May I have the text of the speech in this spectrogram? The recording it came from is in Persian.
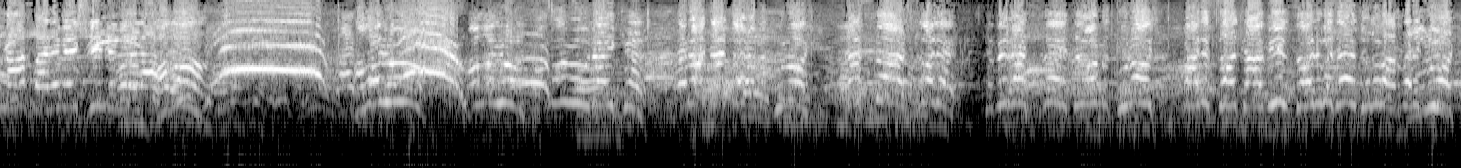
مقبره بشین آقا. آقایون آقایون تمام اونایی که ارادت داره به کوروش. دست ارساله که به رسم احترام به کوروش بعد سال تحویل سالو بزنه جلو مقبره کوروش.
